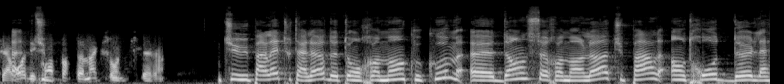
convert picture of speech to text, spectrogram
C'est avoir euh, des comportements qui sont différents. Tu parlais tout à l'heure de ton roman Coucoum. Euh, dans ce roman-là, tu parles entre autres de la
